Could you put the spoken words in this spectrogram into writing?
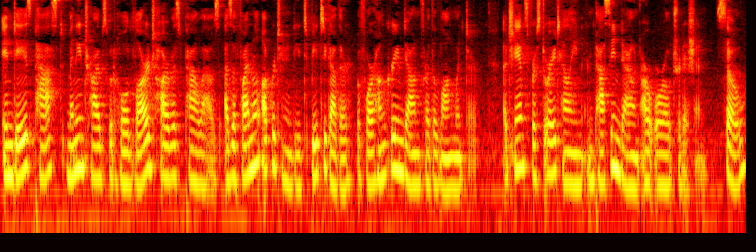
In days past, many tribes would hold large harvest powwows as a final opportunity to be together before hunkering down for the long winter, a chance for storytelling and passing down our oral tradition. So,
